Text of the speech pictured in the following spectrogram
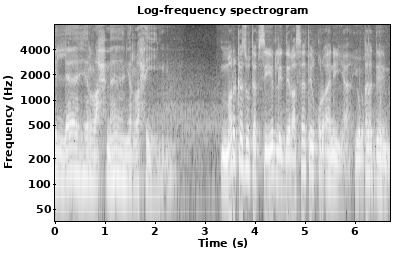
الله الرحمن الرحيم. مركز تفسير للدراسات القرآنية يقدم.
